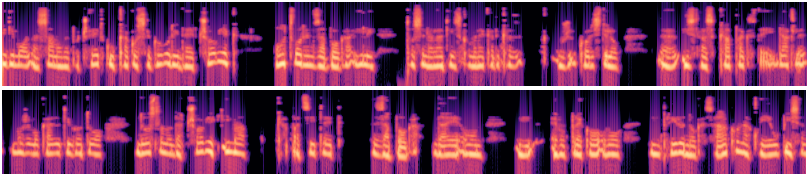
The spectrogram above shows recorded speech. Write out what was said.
vidimo na samome početku kako se govori da je čovjek otvoren za Boga ili to se na latinskom nekad koristilo e, izraz capax dei. Dakle, možemo kazati gotovo doslovno da čovjek ima kapacitet za Boga, da je on evo preko ovog prirodnog zakona koji je upisan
